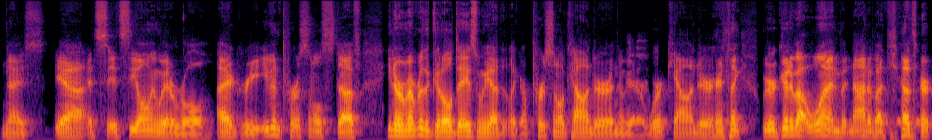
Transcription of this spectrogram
Nice. Yeah, it's it's the only way to roll. I agree. Even personal stuff. You know, remember the good old days when we had like our personal calendar and then we had our work calendar and like we were good about one but not about the other.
